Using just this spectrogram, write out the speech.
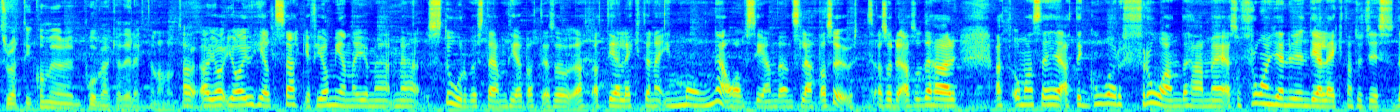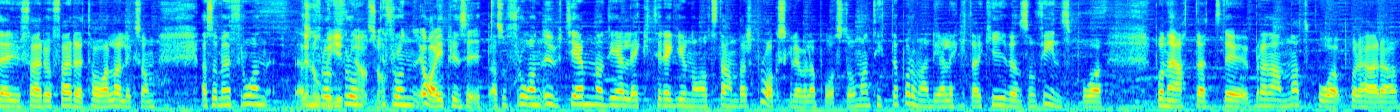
Tror du att det kommer påverka dialekterna någonting? Ja, jag, jag, är ju helt säker, för jag menar ju med, med stor bestämdhet att, alltså, att, att, dialekterna i många avseenden släpas ut. Alltså det, alltså det här, att om man säger att det går från det här med, alltså från genuin dialekt naturligtvis, där ju färre och färre talar liksom. Alltså men från... Alltså, från, från, alltså? Från, ja, i princip. Alltså från utjämnad dialekt till regionalt standardspråk skulle jag vilja påstå. Om man tittar på de här dialektarkiven som finns på, på nätet, det, bland annat på, på det här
